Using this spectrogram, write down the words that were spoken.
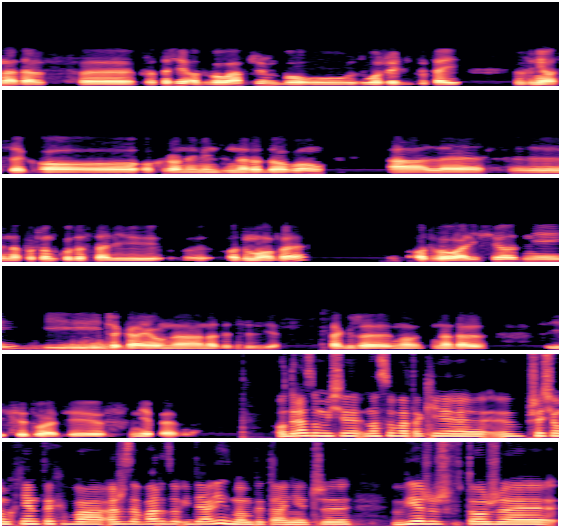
nadal w e, procesie odwoławczym, bo złożyli tutaj wniosek o ochronę międzynarodową ale y, na początku dostali y, odmowę, odwołali się od niej i czekają na, na decyzję. Także no, nadal ich sytuacja jest niepewna. Od razu mi się nasuwa takie y, przesiąknięte chyba aż za bardzo idealizmem pytanie, czy wierzysz w to, że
